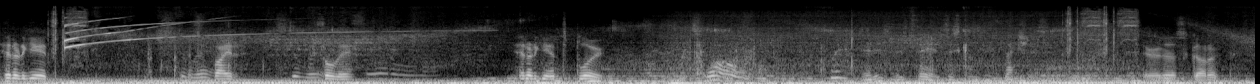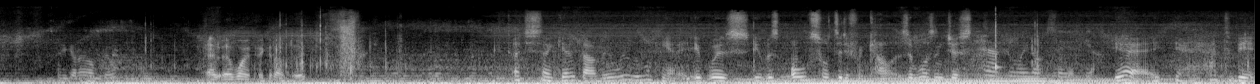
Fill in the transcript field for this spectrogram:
Hit it again. Still It's there. faded. Still there. Still there. See it anymore. Hit it again. It's blue. Whoa! It is, it's there, it just comes in flashes. There it is. Got it. Have you got it on film? It, it won't pick it up, dude. I just don't get it though. I mean, we were looking at it. It was it was all sorts of different colours. It wasn't just How can we not see it here? yeah. It, it had to be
